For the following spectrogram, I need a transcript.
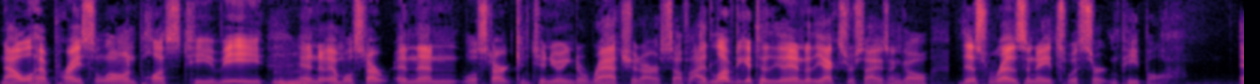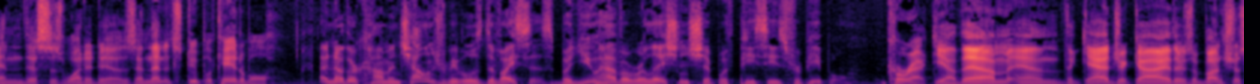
Now we'll have price alone plus TV, mm-hmm. and and we'll start and then we'll start continuing to ratchet ourselves. I'd love to get to the end of the exercise and go, this resonates with certain people. And this is what it is. And then it's duplicatable. Another common challenge for people is devices, but you have a relationship with PCs for people. Correct. Yeah, them and the gadget guy. There's a bunch of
